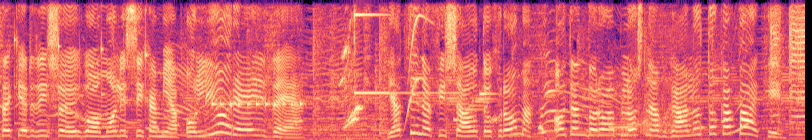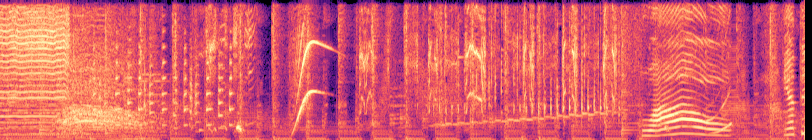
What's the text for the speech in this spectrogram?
Θα κερδίσω εγώ μόλις είχα μια πολύ ωραία ιδέα. Γιατί να φυσάω το χρώμα όταν μπορώ απλώς να βγάλω το καπάκι; Wow! Γιατί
